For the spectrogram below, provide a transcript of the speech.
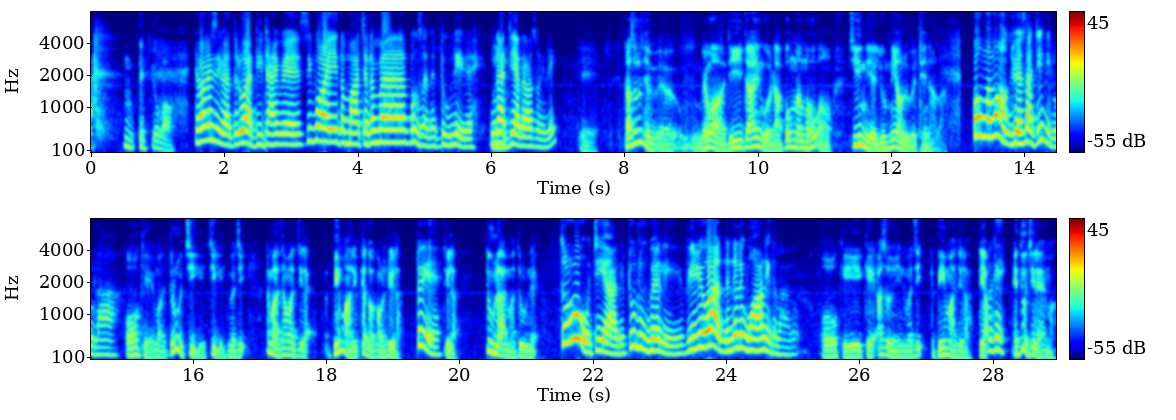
လား อืมကဲပြောပါဦး ညီမမစီပါသူတို့ကဒီတိုင်းပဲစီးပွားရေးသမားဂျန်နမန်ပုံစံနဲ့တူနေတယ်ခုနကြည့်ရတော့ဆိုရင်လေ ကဲဒါဆိုလို့ရှိရင်အဲမဲဝါဒီအတိုင်းကိုဒါပုံမှန်မဟုတ်အောင်ကြီးနေတဲ့လူနှစ်ယောက်လိုပဲထင်တာလား ပုံမှန်မအောင်ရွယ်စားကြည့်နေလို့လား โอเคအမသူတို့ကြည့်လေကြည့်လေဒီမှာကြည့်အဲ့မှာကျမကြည့်လိုက်ဘေးမှာလေးဖြတ်သွားကောင်းလေးတွေ့လား တွေ့ရယ် တွေ့လားတူလားအမသူတို့နဲ့ သူတို့ကိုကြည့်ရလေတူတူပဲလေဗီဒီယိုကနည်းနည်းလေးဝါးနေသလားတော့ โอเคကဲအဲ့ဆိုရင်ဒီမှာကြည့်အဘေးမှာကြည့်လားတယောက် Okay. အဲ့သူ့ကိုကြည့်လိုက်အမ ဟမ်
